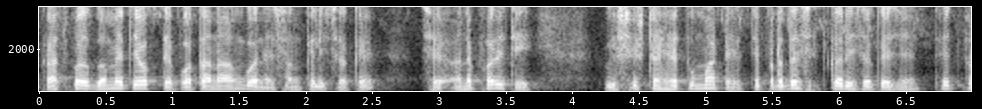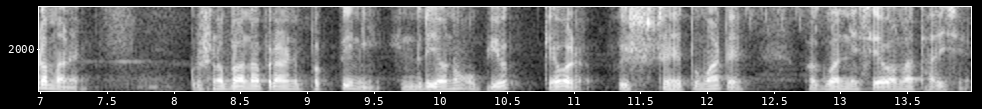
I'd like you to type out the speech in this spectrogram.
કાચબા ગમે તે વખતે પોતાના અંગોને સંકેલી શકે છે અને ફરીથી વિશિષ્ટ હેતુ માટે તે પ્રદર્શિત કરી શકે છે. તે જ પ્રમાણે કૃષ્ણ ભાવના પ્રાણી ભક્તિની ઇન્દ્રિયોનો ઉપયોગ કેવળ વિશિષ્ટ હેતુ માટે ભગવાનની સેવામાં થાય છે.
